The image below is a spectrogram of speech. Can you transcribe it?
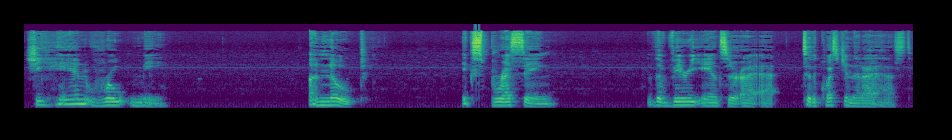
she hand wrote me a note expressing the very answer I to the question that I asked.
